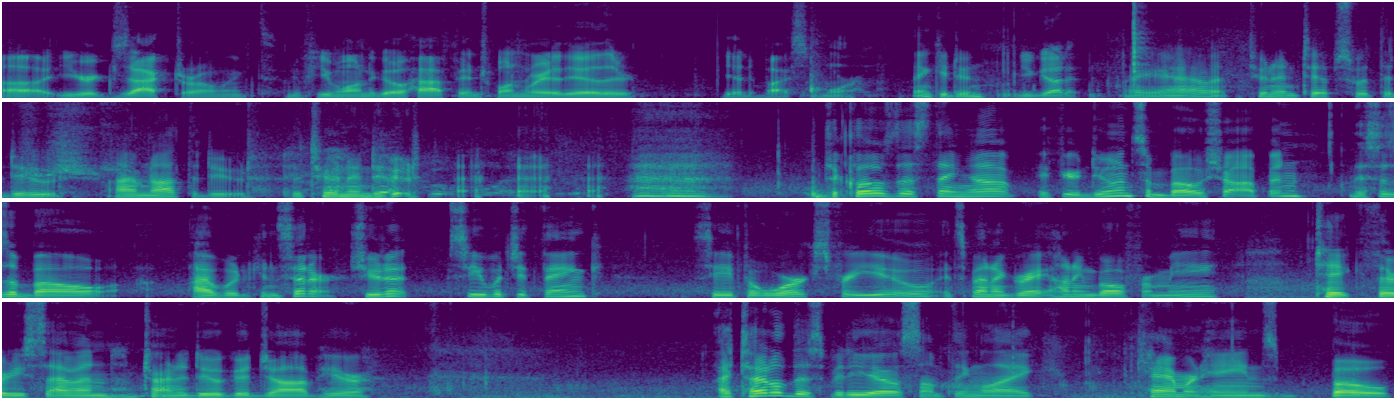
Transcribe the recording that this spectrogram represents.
uh, your exact draw length. If you wanted to go half inch one way or the other, you had to buy some more. Thank you, dude. You got it. There you have it. Tune in tips with the dude. I'm not the dude. The tune in dude. to close this thing up, if you're doing some bow shopping, this is a bow I would consider. Shoot it, see what you think, see if it works for you. It's been a great hunting bow for me take 37. I'm trying to do a good job here. I titled this video something like Cameron Hanes bow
